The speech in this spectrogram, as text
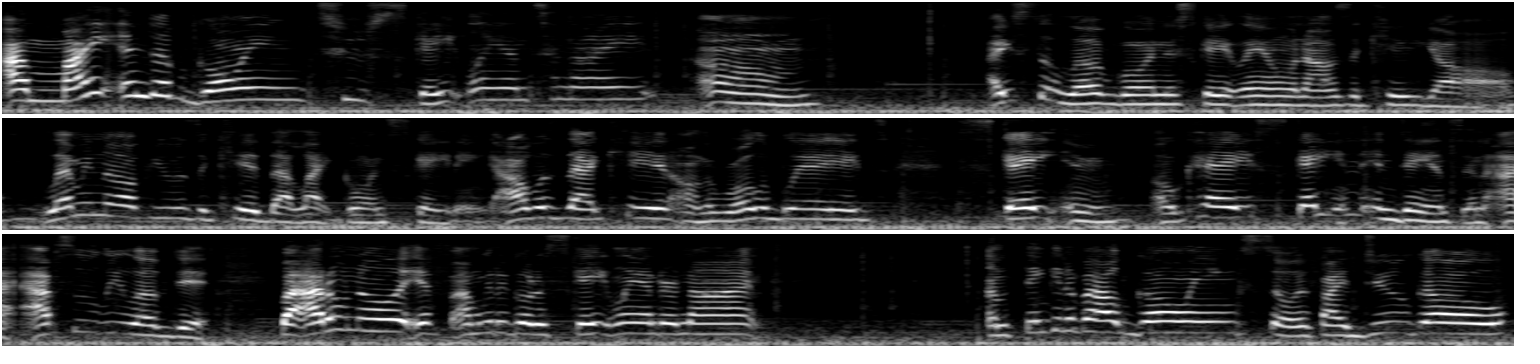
I might end up going to skateland tonight. Um i used to love going to skateland when i was a kid y'all. Let me know if you was a kid that liked going skating. I was that kid on the rollerblades skating okay? Skating and dancing. I absolutely loved it. But i don't know if i'm gonna go to skateland or not. I'm thinking about going so if i do go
